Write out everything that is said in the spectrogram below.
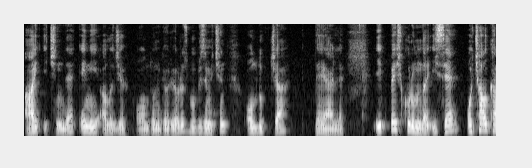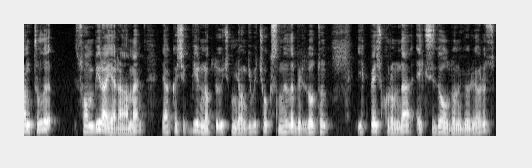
ay içinde en iyi alıcı olduğunu görüyoruz. Bu bizim için oldukça değerli. İlk 5 kurumda ise o çalkantılı son bir aya rağmen yaklaşık 1.3 milyon gibi çok sınırlı bir lotun ilk 5 kurumda ekside olduğunu görüyoruz.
